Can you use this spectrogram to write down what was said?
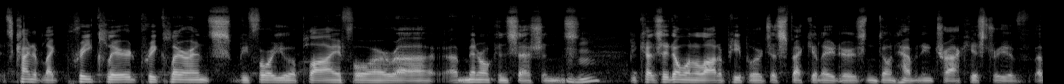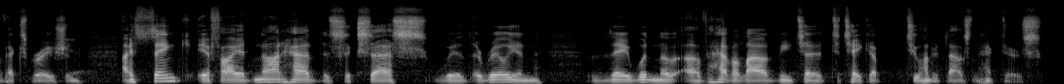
it's kind of like pre cleared, pre clearance before you apply for uh, uh, mineral concessions because they don't want a lot of people who are just speculators and don't have any track history of, of exploration. I think if I had not had the success with Aurelian, they wouldn't have, have allowed me to, to take up 200,000 hectares.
